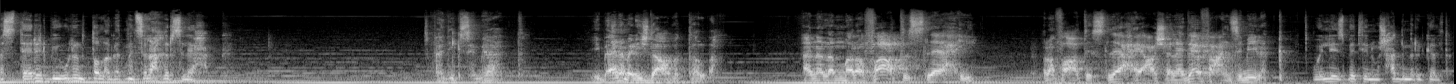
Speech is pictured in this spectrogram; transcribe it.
بس التقرير بيقول إن الطلقة جت من سلاح غير سلاحك. أديك سمعت؟ يبقى أنا ماليش دعوة بالطلقة. أنا لما رفعت سلاحي رفعت سلاحي عشان أدافع عن زميلك. وإيه اللي يثبت لي انه مش حد من رجالتك؟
